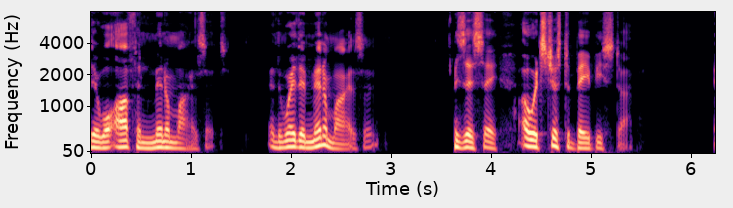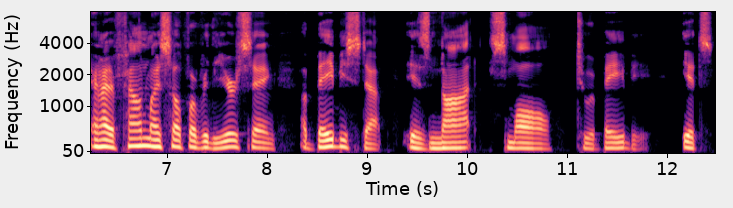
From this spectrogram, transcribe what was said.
they will often minimize it. And the way they minimize it is they say, oh, it's just a baby step. And I have found myself over the years saying a baby step is not small to a baby, it's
